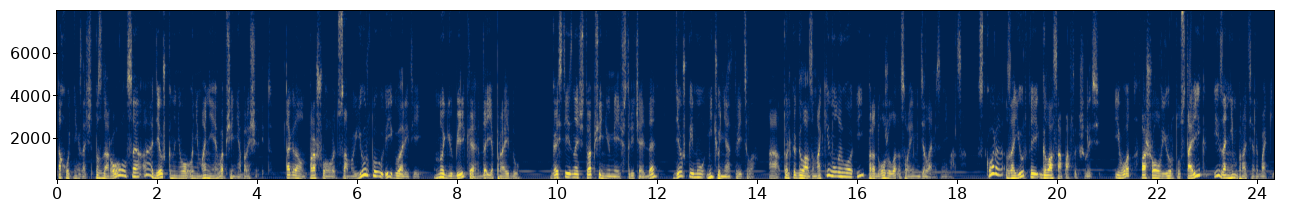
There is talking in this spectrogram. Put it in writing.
Охотник, значит, поздоровался, а девушка на него внимания вообще не обращает. Тогда он прошел в эту самую юрту и говорит ей, ноги убери-ка, да я пройду. Гостей, значит, вообще не умеешь встречать, да? Девушка ему ничего не ответила, а только глазом окинула его и продолжила своими делами заниматься. Скоро за юртой голоса послышались. И вот вошел в юрту старик и за ним братья-рыбаки.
